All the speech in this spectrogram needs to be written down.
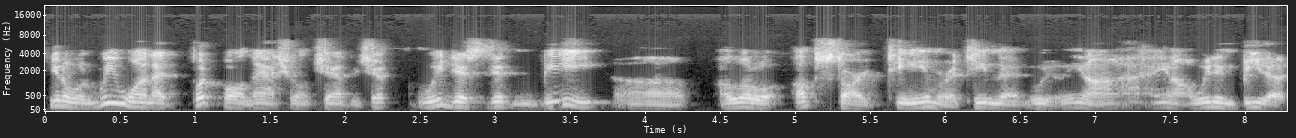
You know, when we won that football national championship, we just didn't beat uh, a little upstart team or a team that we, you know, you know, we didn't beat a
